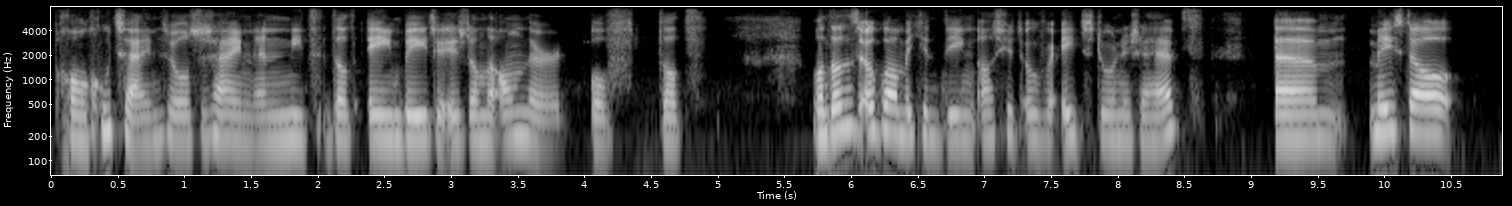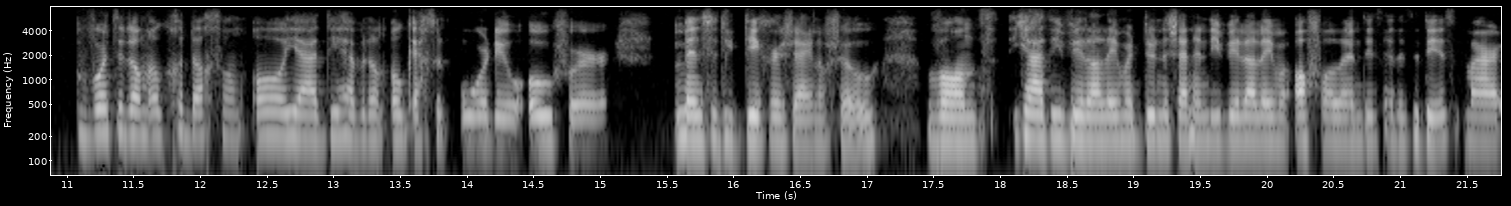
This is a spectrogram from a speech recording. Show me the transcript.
gewoon goed zijn zoals ze zijn. En niet dat één beter is dan de ander. Of dat. Want dat is ook wel een beetje een ding als je het over eetstoornissen hebt. Um, meestal wordt er dan ook gedacht van, oh ja, die hebben dan ook echt een oordeel over mensen die dikker zijn of zo. Want ja, die willen alleen maar dunne zijn en die willen alleen maar afvallen en dit en dit en dit. Maar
